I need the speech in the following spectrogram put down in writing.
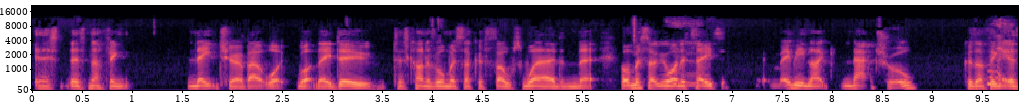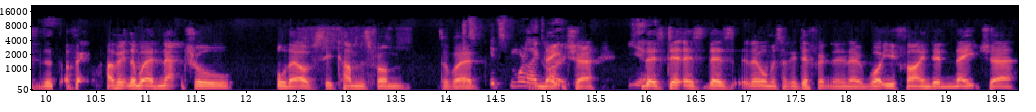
there's there's nothing nature about what what they do. It's kind of almost like a false word, isn't it? Almost like you want to say maybe like natural, because I think right. the, I think I think the word natural although obviously comes from the word it's, it's more like nature. Yeah. There's, there's there's they're almost like a different you know what you find in nature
